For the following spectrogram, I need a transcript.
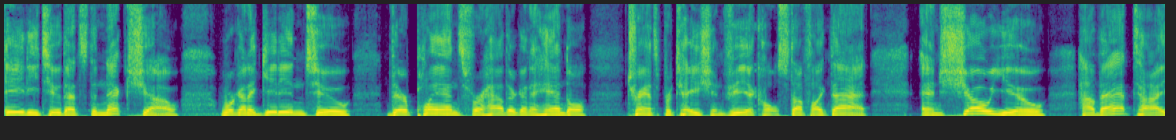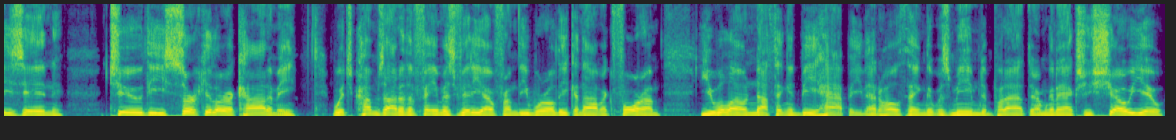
82, that's the next show, we're going to get into their plans for how they're going to handle transportation, vehicles, stuff like that, and show you how that ties in to the circular economy, which comes out of the famous video from the World Economic Forum, You Will Own Nothing and Be Happy, that whole thing that was memed and put out there. I'm going to actually show you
